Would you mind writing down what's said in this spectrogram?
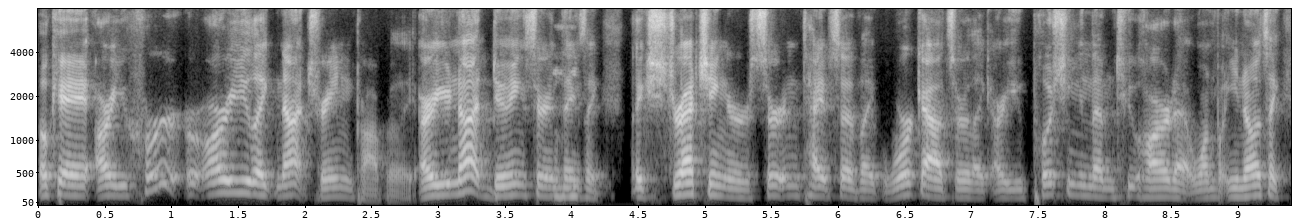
okay, are you hurt or are you like not training properly? Are you not doing certain mm-hmm. things like like stretching or certain types of like workouts or like are you pushing them too hard at one point? You know, it's like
